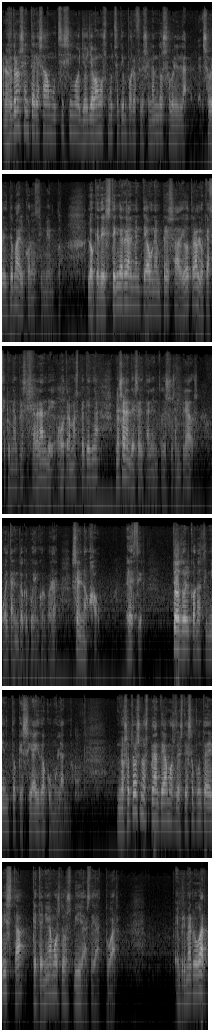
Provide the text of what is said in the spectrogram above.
A nosotros nos ha interesado muchísimo, yo llevamos mucho tiempo reflexionando sobre, el tema del conocimiento. Lo que distingue realmente a una empresa de otra, lo que hace que una empresa sea grande o otra más pequeña, no solamente es el talento de sus empleados o el talento que puede incorporar, es el know-how. Es decir, todo el conocimiento que se ha ido acumulando. Nosotros nos planteamos desde ese punto de vista que teníamos dos vías de actuar en primer lugar,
